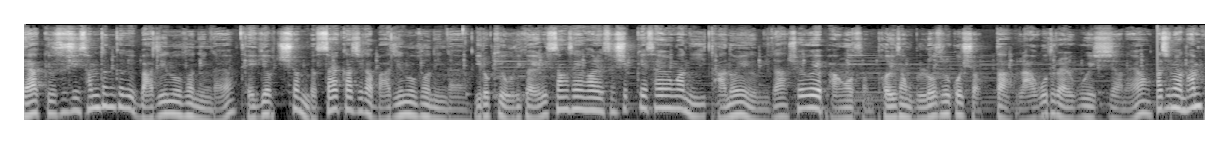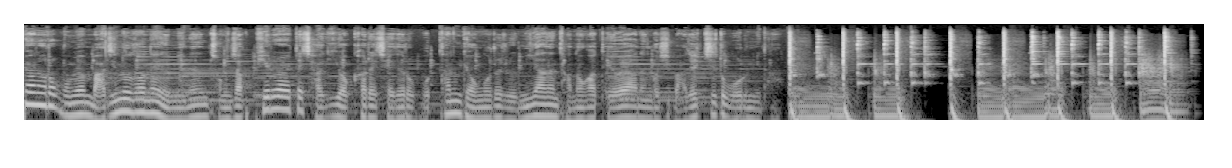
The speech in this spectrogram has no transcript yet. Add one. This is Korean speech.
대학교 수시 3등급이 마지노선인가요? 대기업 취업 몇 살까지가 마지노선인가요? 이렇게 우리가 일상생활에서 쉽게 사용한 이 단어의 의미가 최후의 방어선, 더 이상 물러설 곳이 없다 라고들 알고 계시잖아요. 하지만 한편으로 보면 마지노선의 의미는 정작 필요할 때 자기 역할을 제대로 못한 경우를 의미하는 단어가 되어야 하는 것이 맞을지도 모릅니다.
